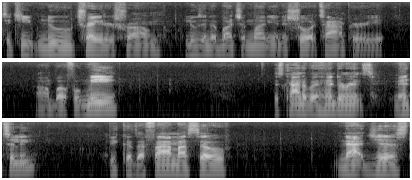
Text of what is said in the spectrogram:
to keep new traders from losing a bunch of money in a short time period. Um, but for me, it's kind of a hindrance mentally because I find myself not just,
